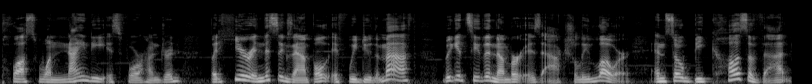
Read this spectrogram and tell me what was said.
plus 190 is 400 but here in this example if we do the math we can see the number is actually lower. And so because of that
